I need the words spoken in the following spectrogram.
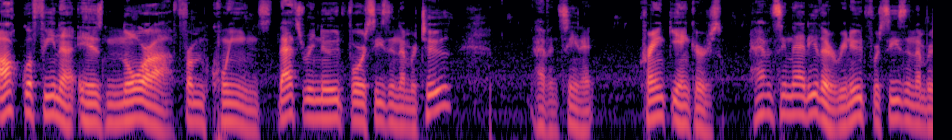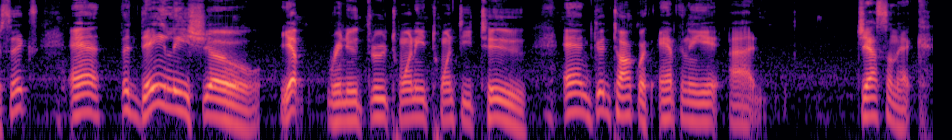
Awkwafina is Nora from Queens. That's renewed for season number two. I haven't seen it. Crank Yankers. I haven't seen that either. Renewed for season number six. And The Daily Show. Yep, renewed through 2022. And Good Talk with Anthony uh, Jeselnik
